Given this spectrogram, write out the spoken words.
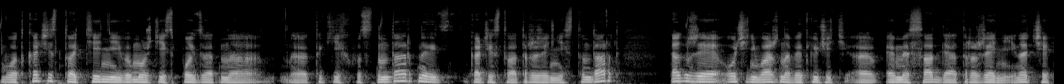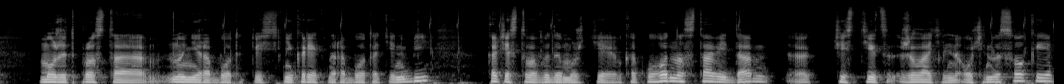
Вот, качество теней вы можете использовать на э, таких вот стандартных, качество отражений стандарт. Также очень важно выключить э, MSA для отражения, иначе может просто ну, не работать, то есть некорректно работать NB. Качество вы можете как угодно ставить, да, э, частиц желательно очень высокие.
